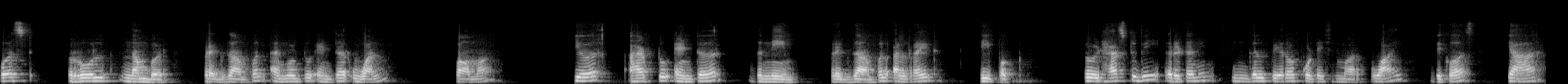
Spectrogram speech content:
first roll number. For example i'm going to enter 1 comma. Here i have to enter the name. For example i'll write deepak so it has to be written in single pair of quotation mark. Why? Because char,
